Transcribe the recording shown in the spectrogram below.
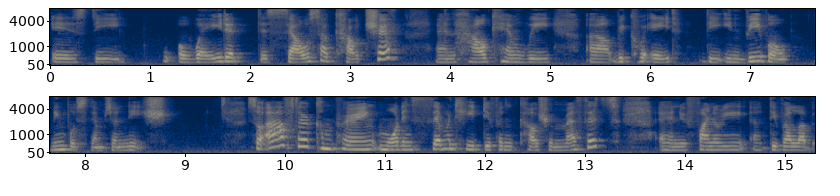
is the way that the cells are cultured and how can we uh, recreate the in vivo limbal stem cell niche. So after comparing more than 70 different culture methods, and we finally uh, develop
